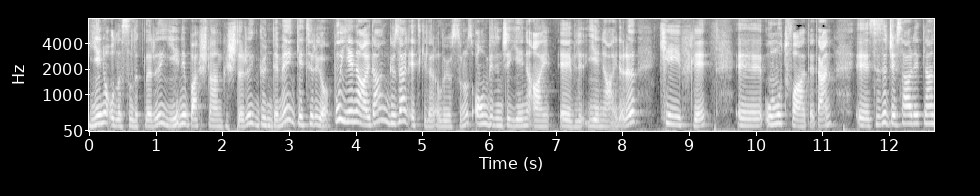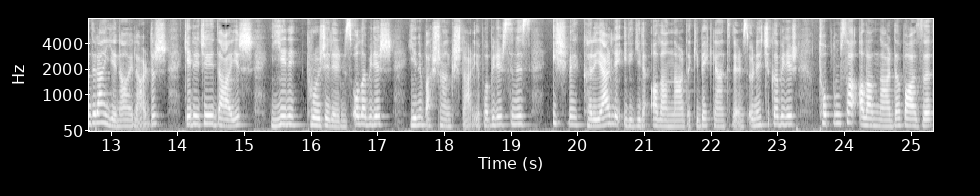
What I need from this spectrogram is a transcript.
yeni olasılıkları, yeni başlangıçları gündeme getiriyor. Bu yeni aydan güzel etkiler alıyorsunuz. 11. yeni ay evli yeni ayları keyifli, e, umut vadeden, e, sizi cesaretlendiren yeni aylardır. Geleceğe dair yeni projeleriniz olabilir, yeni başlangıçlar yapabilirsiniz. İş ve kariyerle ilgili alanlardaki beklentileriniz öne çıkabilir. Toplumsal alanlarda bazı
